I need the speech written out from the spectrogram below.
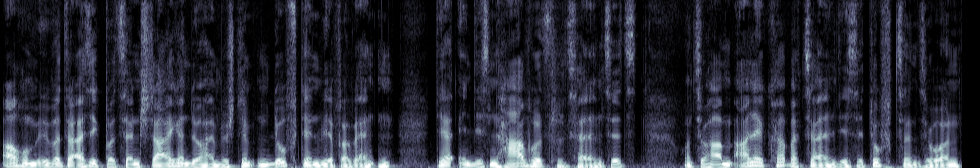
auch um über 30 Prozent steigern durch einen bestimmten Duft, den wir verwenden, der in diesen Haarwurzelzellen sitzt. Und so haben alle Körperzellen diese Duftsensoren,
